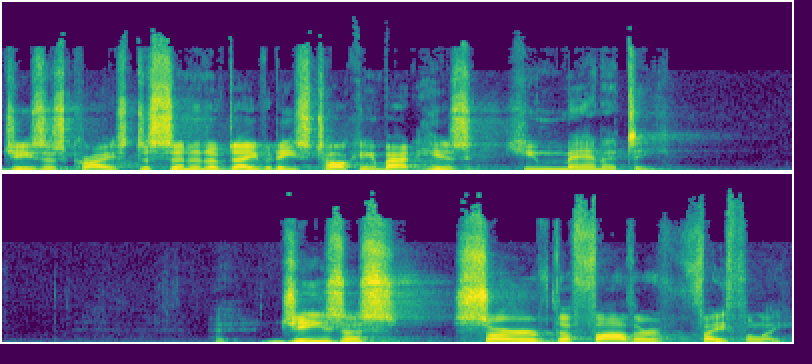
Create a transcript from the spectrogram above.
Jesus Christ, descendant of David, he's talking about his humanity. Jesus served the Father faithfully.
